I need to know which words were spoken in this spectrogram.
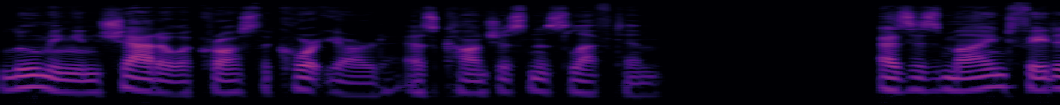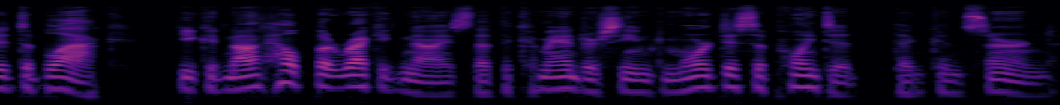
looming in shadow across the courtyard as consciousness left him. As his mind faded to black, he could not help but recognize that the commander seemed more disappointed than concerned.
